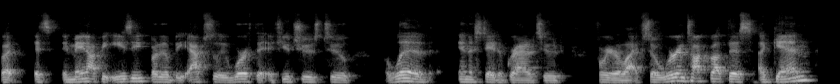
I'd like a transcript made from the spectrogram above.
but it's it may not be easy, but it'll be absolutely worth it if you choose to live in a state of gratitude for your life. So we're going to talk about this again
